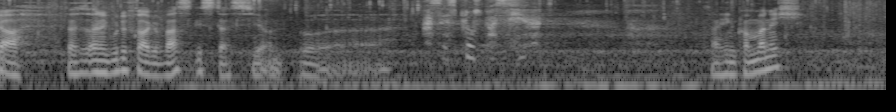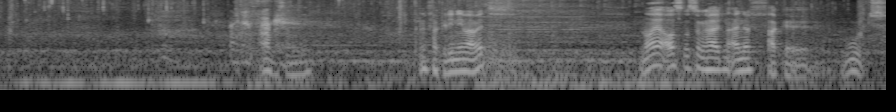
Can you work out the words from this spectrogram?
Ja, das ist eine gute Frage. Was ist das hier? Und, oh. Was ist bloß passiert? Dahin kommen wir nicht. Eine Ah, Fackel. Eine Fackel, die nehmen wir mit. Neue Ausrüstung halten eine Fackel. Gut.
